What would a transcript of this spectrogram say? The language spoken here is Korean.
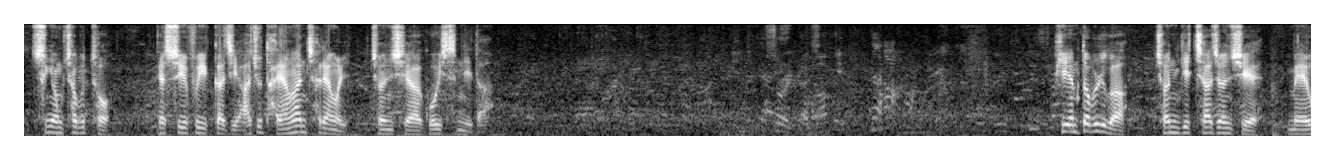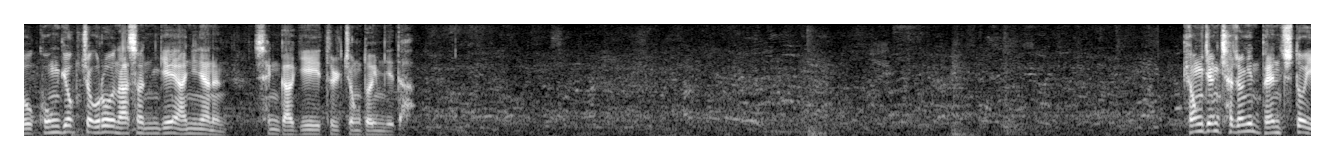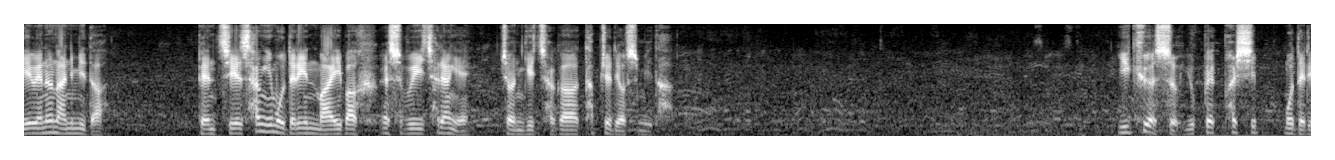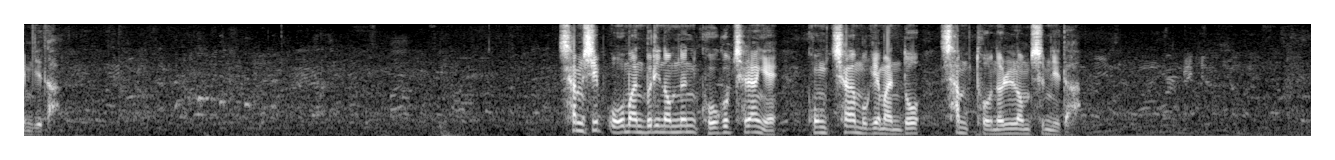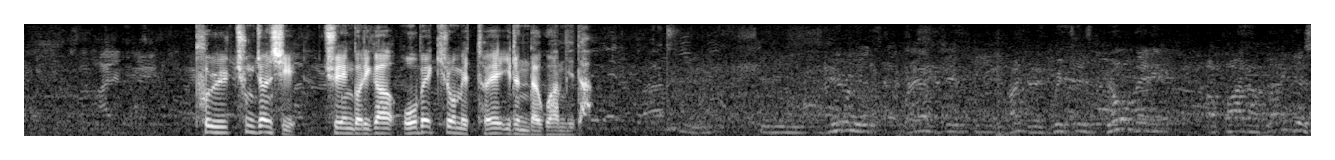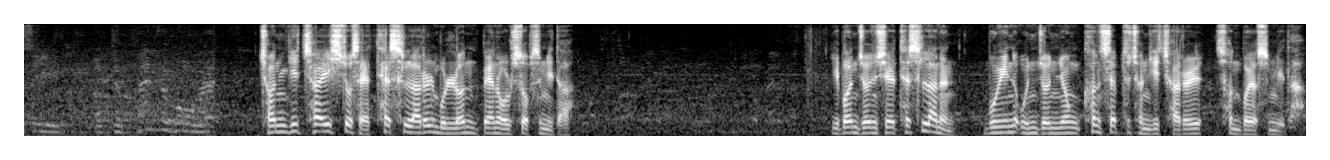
승용차부터 SUV까지 아주 다양한 차량을 전시하고 있습니다. BMW가 전기차 전시에 매우 공격적으로 나선 게 아니냐는 생각이 들 정도입니다. 경쟁 차종인 벤츠도 예외는 아닙니다. 벤츠의 상위 모델인 마이바흐 SUV 차량에 전기차가 탑재되었습니다. EQS 680 모델입니다. 35만 불이 넘는 고급 차량에 공차 무게만도 3톤을 넘습니다. 풀 충전 시 주행 거리가 500km에 이른다고 합니다. 전기차의 시조새 테슬라를 물론 빼놓을 수 없습니다. 이번 전시의 테슬라는 무인 운전용 컨셉트 전기차를 선보였습니다.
